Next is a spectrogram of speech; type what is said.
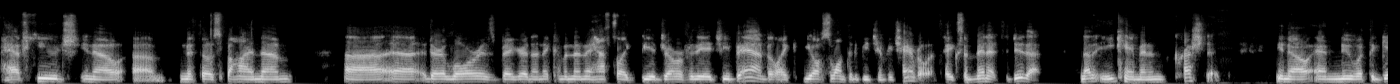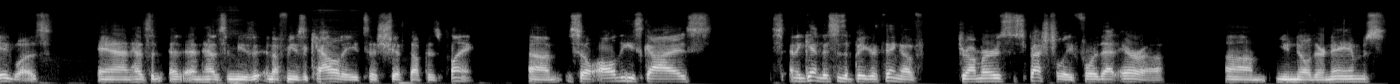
have huge, you know, um, mythos behind them. Uh, uh, their lore is bigger, and then they come in and then they have to like be a drummer for the HE band. But like, you also wanted to be Jimmy Chamberlin. It takes a minute to do that. Now that he came in and crushed it, you know, and knew what the gig was, and has and has music, enough musicality to shift up his playing. Um, so all these guys, and again, this is a bigger thing of drummers, especially for that era, um, you know their names,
